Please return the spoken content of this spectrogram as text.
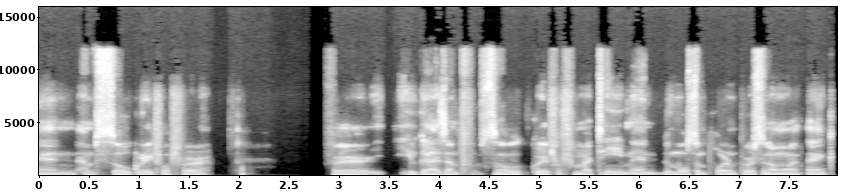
And I'm so grateful for for you guys. I'm so grateful for my team. And the most important person I want to thank,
